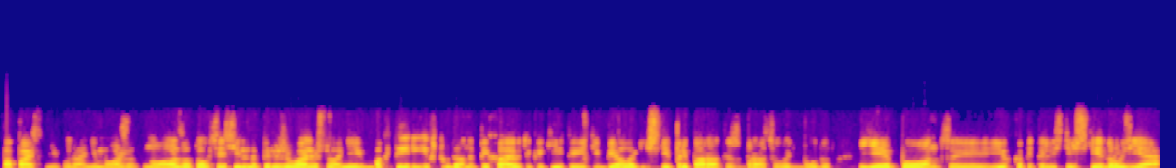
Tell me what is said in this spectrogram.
Попасть никуда не может, но зато все сильно переживали, что они бактерии туда напихают и какие-то эти биологические препараты сбрасывать будут. Японцы, их капиталистические друзья,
